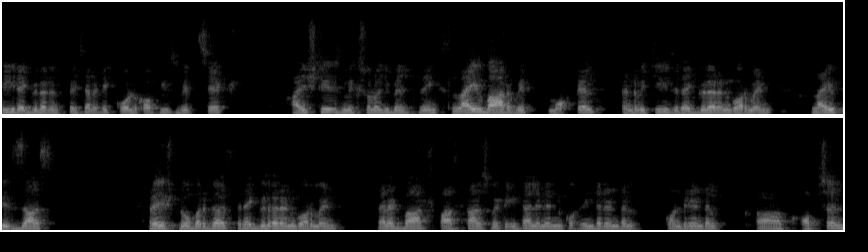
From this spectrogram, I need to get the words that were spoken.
tea regular and speciality cold coffees with shakes ice teas mixology based drinks live bar with mocktail sandwiches regular and gourmet live pizza fresh dough burgers regular and gourmet salad bars pasta with Italian and international continental option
